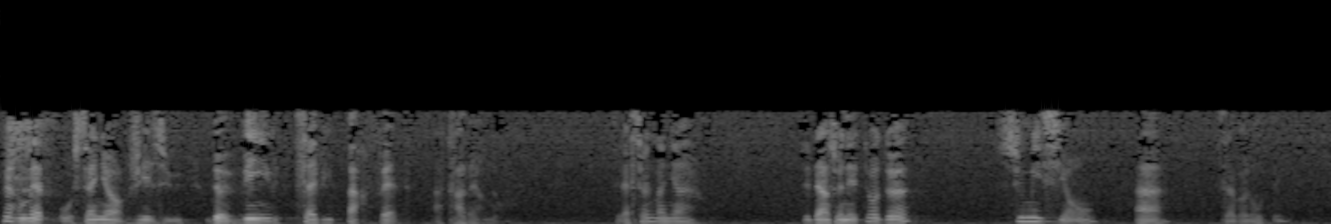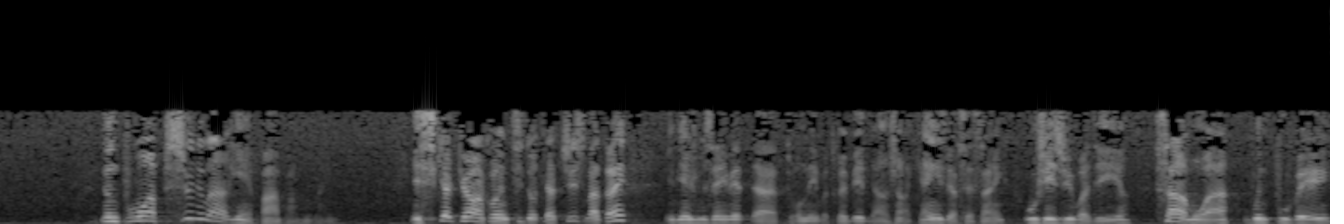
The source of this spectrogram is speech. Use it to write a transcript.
permettre au Seigneur Jésus de vivre sa vie parfaite à travers nous. C'est la seule manière. C'est dans un état de soumission à sa volonté. Nous ne pouvons absolument rien faire par nous-mêmes. Et si quelqu'un a encore un petit doute là-dessus ce matin, eh bien, je vous invite à tourner votre Bible dans Jean 15, verset 5, où Jésus va dire, Sans moi, vous ne pouvez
